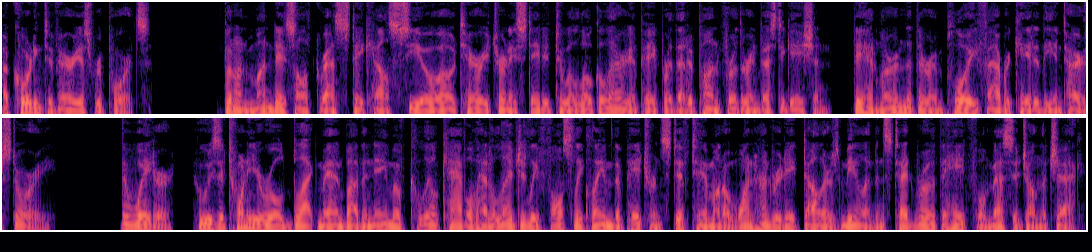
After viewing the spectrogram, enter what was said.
according to various reports. But on Monday Saltgrass Steakhouse COO Terry Turney stated to a local area paper that upon further investigation, they had learned that their employee fabricated the entire story. The waiter, who is a 20-year-old black man by the name of Khalil Cavil had allegedly falsely claimed the patron stiffed him on a $108 meal and instead wrote the hateful message on the check.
